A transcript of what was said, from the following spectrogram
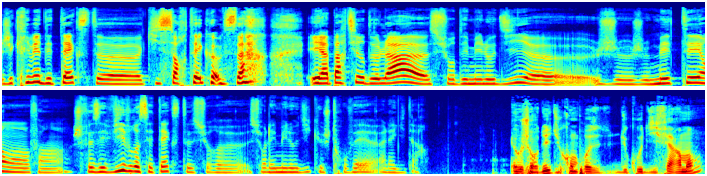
j'écrivais des textes euh, qui sortaient comme ça. Et à partir de là, euh, sur des mélodies, euh, je, mettais en, enfin, je faisais vivre ces textes sur, sur les mélodies que je trouvais à la guitare. Et aujourd'hui, tu composes du coup différemment?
